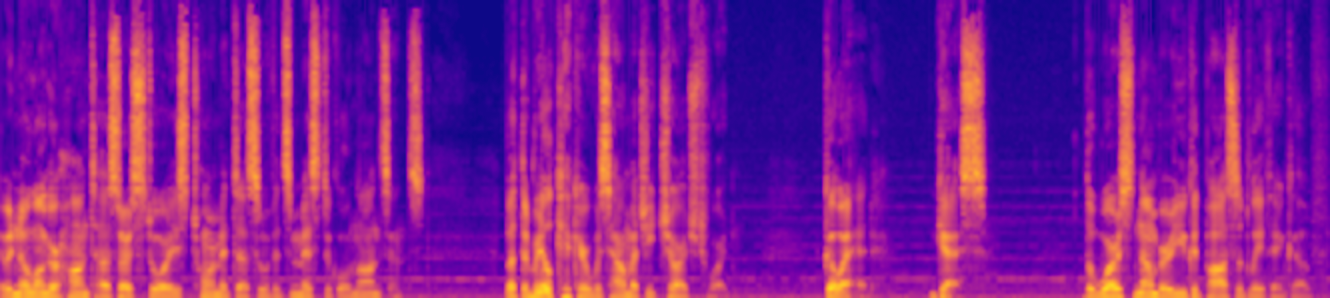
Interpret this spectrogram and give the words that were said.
It would no longer haunt us, our stories torment us with its mystical nonsense. But the real kicker was how much he charged for it. Go ahead. Guess. The worst number you could possibly think of.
